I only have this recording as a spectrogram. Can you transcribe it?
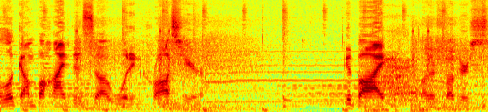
Look, I'm behind this uh, wooden cross here. Goodbye, motherfuckers.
